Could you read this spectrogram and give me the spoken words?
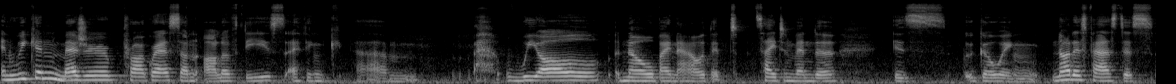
And we can measure progress on all of these. I think um, we all know by now that Zeitenwende is going not as fast as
